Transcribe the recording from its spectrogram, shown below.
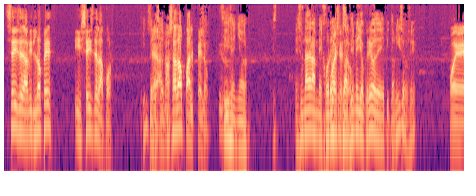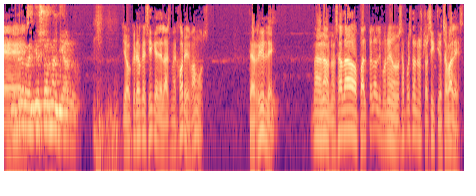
6 de David López y 6 de Laporte. O sea, nos ha dado pal pelo. Sí, señor. Es- una de las mejores Pues eso. puntuaciones, yo creo, de pitonisos, ¿eh? Yo creo que Pues vendió su alma al diablo. Yo creo que sí, que de las mejores, vamos. Terrible. No, no, nos ha dado pal pelo limonero, nos ha puesto en nuestro sitio, chavales.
